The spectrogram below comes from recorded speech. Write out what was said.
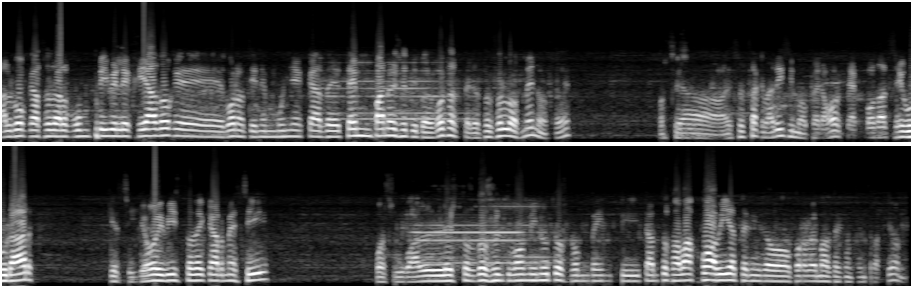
Salvo caso de algún privilegiado que, bueno, tienen muñecas de témpano y ese tipo de cosas, pero esos son los menos, ¿eh? O sea, eso está clarísimo, pero te puedo asegurar que si yo he visto de Carmesí, pues igual estos dos últimos minutos con veintitantos abajo había tenido problemas de concentración.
